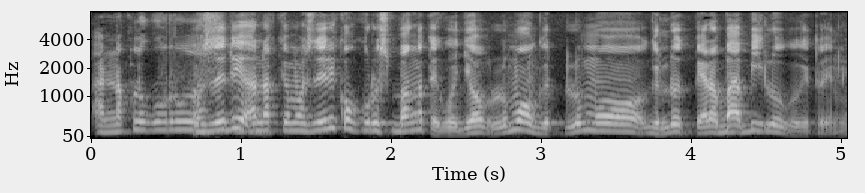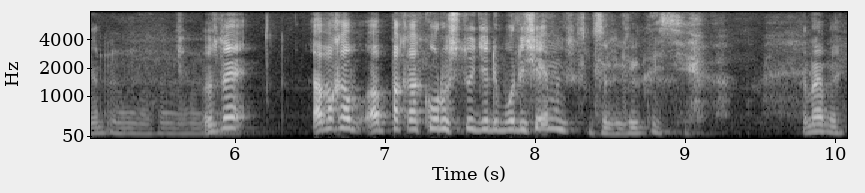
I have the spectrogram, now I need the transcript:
Anak lu kurus. Mas Dedi anaknya Mas Dedi kok kurus banget ya gue jawab lu mau lu mau gendut piara babi lu gue gituin kan maksudnya apakah apakah kurus tuh jadi body shaming Betul juga sih. kenapa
